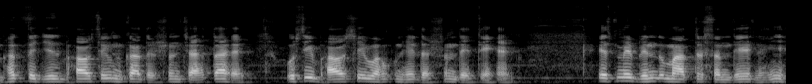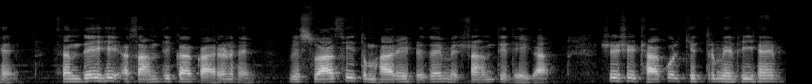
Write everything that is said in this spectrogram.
भक्त जिस भाव से उनका दर्शन चाहता है, उसी भाव से वह उन्हें दर्शन देते हैं। इसमें बिंदु मात्र संदेह नहीं है। संदेह ही अशांति का कारण है। विश्वास ही तुम्हारे हृदय में शांति देगा। श्री श्री ठाकुर चित्र में भी हैं।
